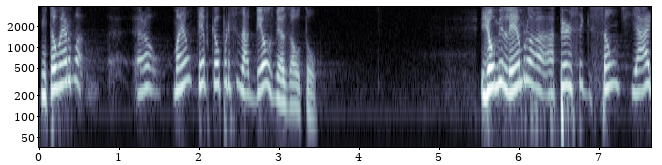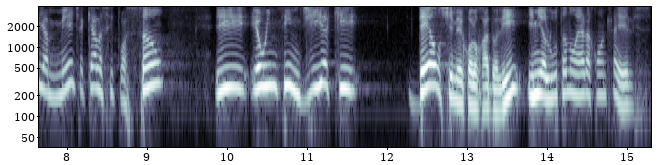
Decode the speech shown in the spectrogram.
Então era uma, era, mas é um tempo que eu precisava. Deus me exaltou. E eu me lembro a, perseguição diariamente, aquela situação, e eu entendia que Deus tinha me colocado ali e minha luta não era contra eles.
